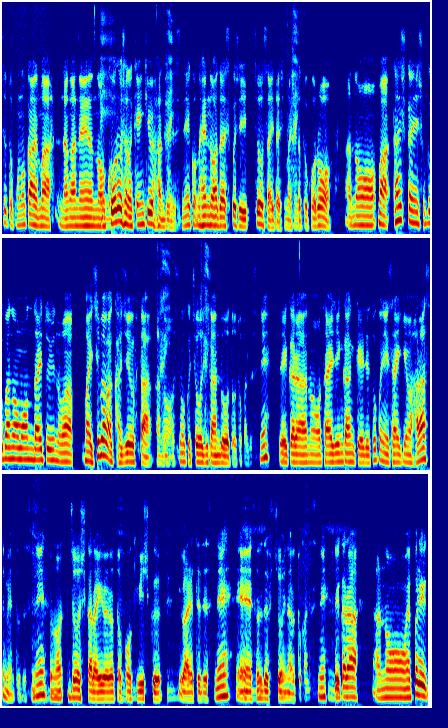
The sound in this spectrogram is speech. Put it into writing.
ちょっとこの間、まあ、長年の厚労省の研究班でですね、えーはい、この辺の話題少し調査いたしましたところ、あの、まあ、確かに職場の問題というのは、まあ、一番は過重負担、あの、はい、すごく長時間労働とかですね、それから、あの、対人関係で特に最近はハラスメントですね、うん、その上司からいろいろとこう厳しく言われてですね、うん、えー、それで不調になるとかですね、それから、あの、やっぱり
